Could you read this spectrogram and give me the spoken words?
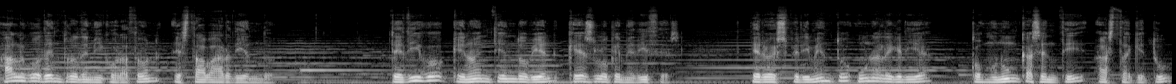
algo dentro de mi corazón estaba ardiendo. Te digo que no entiendo bien qué es lo que me dices, pero experimento una alegría como nunca sentí hasta que tú,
